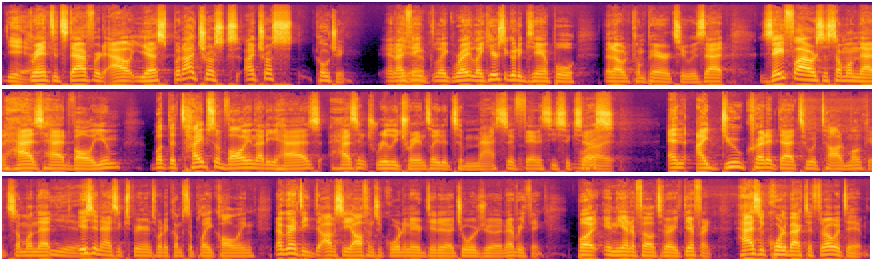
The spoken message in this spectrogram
Yeah. Granted, Stafford out, yes, but I trust. I trust coaching, and I Yeah. think like right. Like here's a good example that I would compare it to is that Zay Flowers is someone that has had volume, but the types of volume that he has hasn't really translated to massive fantasy success. Right. And I do credit that to a Todd Monken, someone that Yeah. not as experienced when it comes to play calling. Now, granted, obviously, offensive coordinator did it at Georgia and everything, but in the NFL, it's very different. Has a quarterback to throw it to him.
